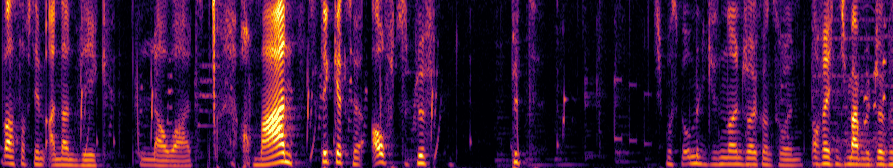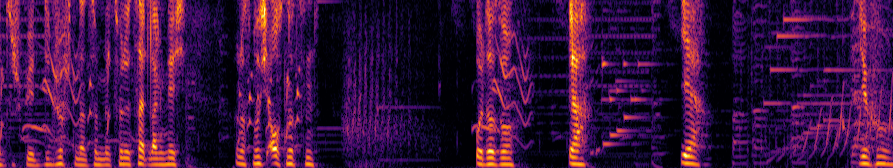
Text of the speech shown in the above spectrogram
was auf dem anderen Weg lauert. Ach man, Stick jetzt hör auf zu driften. Bitte. Ich muss mir unbedingt diesen neuen Joy-Cons holen. Auch wenn ich nicht mag, mit Joy-Cons zu spielen. Die driften dann zumindest für eine Zeit lang nicht. Und das muss ich ausnutzen. Oder so. Ja. Ja. Yeah. Juhu.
